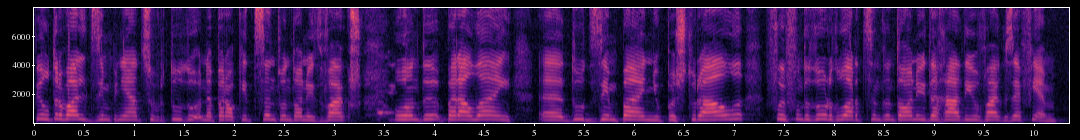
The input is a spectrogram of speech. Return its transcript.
pelo trabalho desempenhado, sobretudo na paróquia de Santo António de Vagos, onde, para além uh, do desempenho pastoral, foi fundador do Lar de Santo António e da Rádio Vagos FM.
